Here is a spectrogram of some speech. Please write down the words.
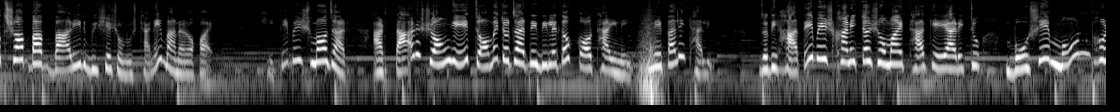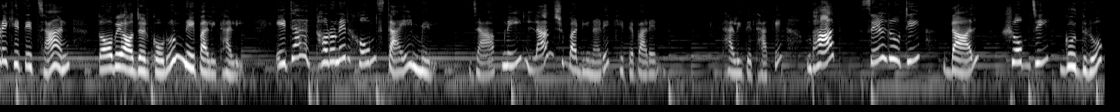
উৎসব বা বাড়ির বিশেষ অনুষ্ঠানে বানানো হয়। খেতে বেশ মজার, আর তার সঙ্গে টমেটো চাটনি দিলে তো কথাই নেই। নেপালি থালি। যদি হাতে বেশ খানিকটা সময় থাকে আর একটু বসে মন ভরে খেতে চান, তবে অর্ডার করুন নেপালি থালি। এটা এক ধরনের হোম স্টাইল মিল, যা আপনি লাঞ্চ বা ডিনারে খেতে পারেন। থালিতে থাকে ভাত, সেল রুটি, ডাল, সবজি, গুদরুক,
